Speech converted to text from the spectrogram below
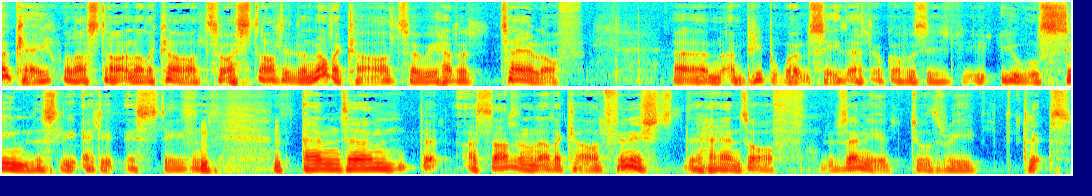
Okay, well I'll start another card. So I started another card. So we had a tail off, um, and people won't see that. Obviously, you, you will seamlessly edit this, Stephen. and um, but I started another card, finished the hands off. It was only two or three clips.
